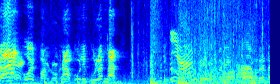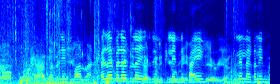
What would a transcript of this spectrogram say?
เฮ้ยโอ้ยฝั่งตรงข้ามพูดในกูแล้วสัตว์อีหยัง Surveillance What are you on talking bomb. about? Op four has เดี๋ยว the ไปเล่นฟอส diffuser. ก่อน ไปเลย ไปเลย ไปเลย Protected เล่น if you เล่นใน remain ไฟ in เอง this area. เล่นอะไรก็เล่นไป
